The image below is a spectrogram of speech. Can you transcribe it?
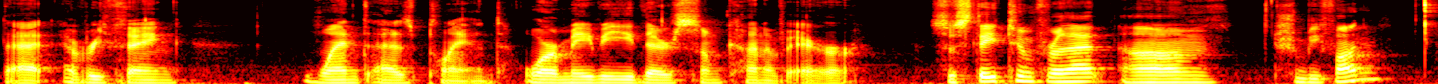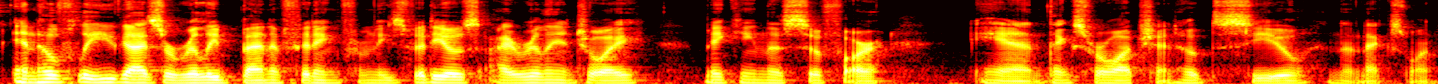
that everything went as planned, or maybe there's some kind of error. So stay tuned for that. Um, should be fun. And hopefully you guys are really benefiting from these videos. I really enjoy making this so far. And thanks for watching. Hope to see you in the next one.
